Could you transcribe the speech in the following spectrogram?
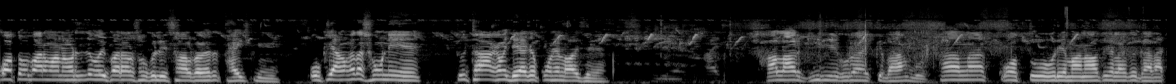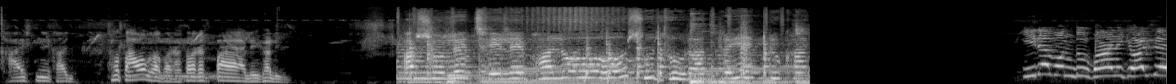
কতবার মানা হচ্ছে ওই পাড়ার সকলি সাল বাগাতে থাইস নে। ও কি আমার কথা শোনে? তুই থাক আমি দেখা যাক কোনে লয়েছে। শালার গিরিয়ে ঘুরে আজকে ভাঙবো। শালা কত ওরে মানা হচ্ছে শালা তুই গাদা খাইস নে খাই তাও গাদা খায় তার কাছে পায় আলি খালি। আসলে ছেলে ভালো শুধু রাত্রে একটু খা কিরা বন্ধু বানানি কি হয়েছে?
